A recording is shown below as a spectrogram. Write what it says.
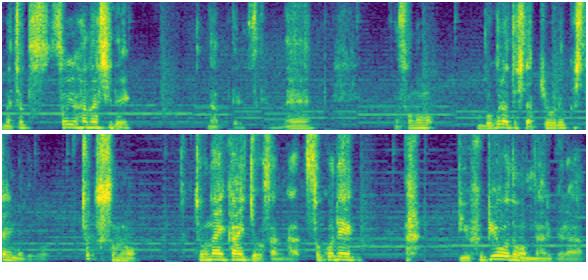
まあ、ちょっとそういう話でなってるんですけどね。その、僕らとしては協力したいんだけど、ちょっとその、町内会長さんがそこで 不平等になるから、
